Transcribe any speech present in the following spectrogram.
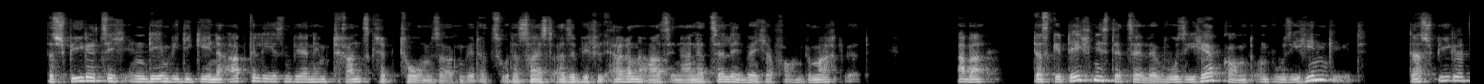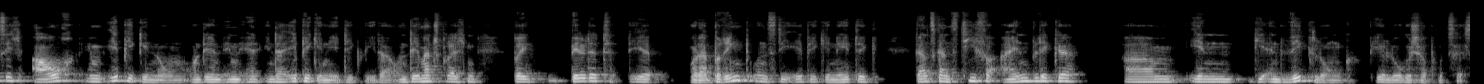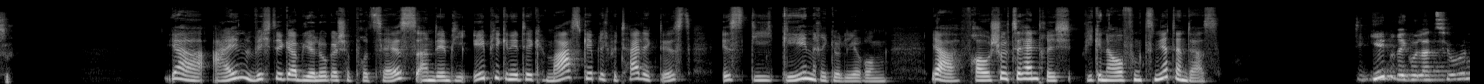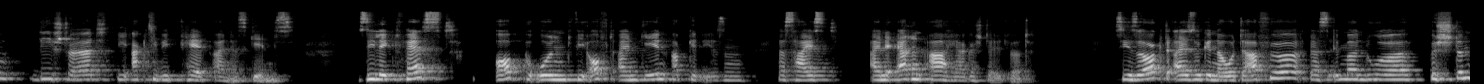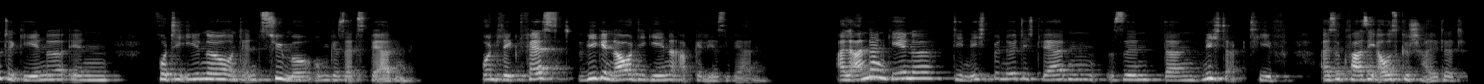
das spiegelt sich in dem, wie die Gene abgelesen werden, im Transkriptom, sagen wir dazu. Das heißt also, wie viel RNAs in einer Zelle in welcher Form gemacht wird. Aber das Gedächtnis der Zelle, wo sie herkommt und wo sie hingeht, das spiegelt sich auch im Epigenom und in, in, in der Epigenetik wieder. Und dementsprechend bildet die, oder bringt uns die Epigenetik ganz, ganz tiefe Einblicke ähm, in die Entwicklung biologischer Prozesse. Ja, ein wichtiger biologischer Prozess, an dem die Epigenetik maßgeblich beteiligt ist, ist die Genregulierung. Ja, Frau Schulze-Hendrich, wie genau funktioniert denn das? Die Genregulation, die steuert die Aktivität eines Gens. Sie legt fest, ob und wie oft ein Gen abgelesen, das heißt eine RNA hergestellt wird. Sie sorgt also genau dafür, dass immer nur bestimmte Gene in Proteine und Enzyme umgesetzt werden und legt fest, wie genau die Gene abgelesen werden. Alle anderen Gene, die nicht benötigt werden, sind dann nicht aktiv, also quasi ausgeschaltet.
